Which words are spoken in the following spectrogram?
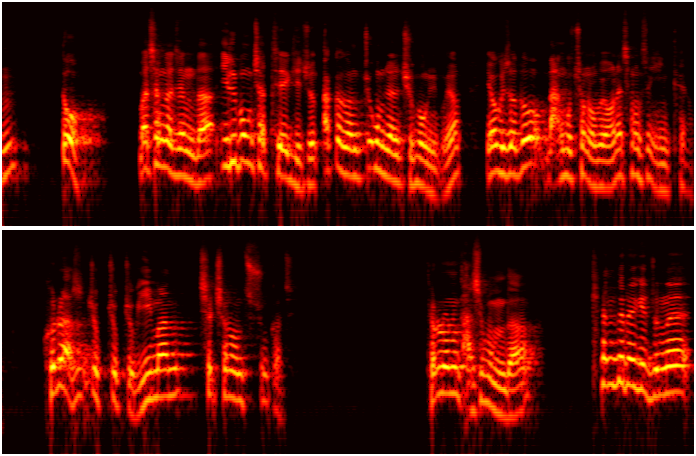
음? 또 마찬가지입니다. 일봉 차트의 기준. 아까 그건 조금 전에 주봉이고요. 여기서도 19,500원의 상승 잉태형. 그러나서 쭉쭉쭉 27,000원 수준까지. 결론은 다시 봅니다. 캔들의 기준에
